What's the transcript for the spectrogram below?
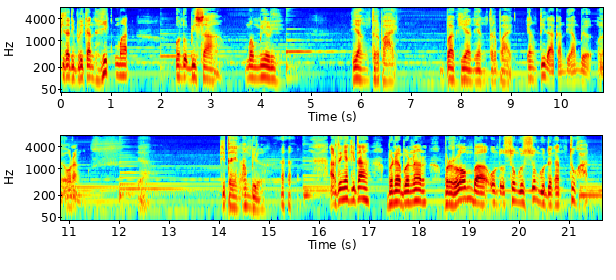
kita diberikan hikmat untuk bisa memilih yang terbaik, bagian yang terbaik yang tidak akan diambil oleh orang. Ya. Kita yang ambil. Artinya kita benar-benar berlomba untuk sungguh-sungguh dengan Tuhan.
